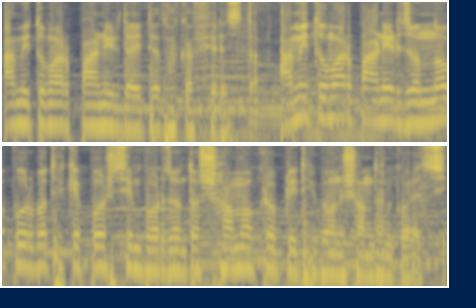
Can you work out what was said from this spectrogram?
আমি তোমার পানির দায়িত্বে থাকা ফেরেস্তা আমি তোমার পানির জন্য পূর্ব থেকে পশ্চিম পর্যন্ত সমগ্র পৃথিবী অনুসন্ধান করেছি।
